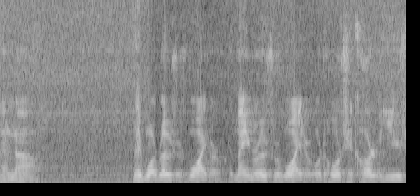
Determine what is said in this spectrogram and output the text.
And, uh, the wa- roads was wider, the main roads were wider where the horse and cart were used.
